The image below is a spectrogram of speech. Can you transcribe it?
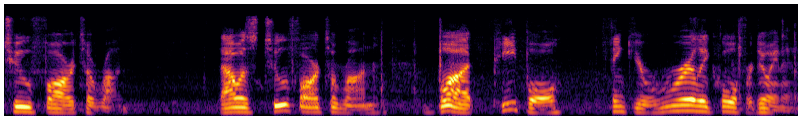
too far to run. That was too far to run, but people think you're really cool for doing it.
